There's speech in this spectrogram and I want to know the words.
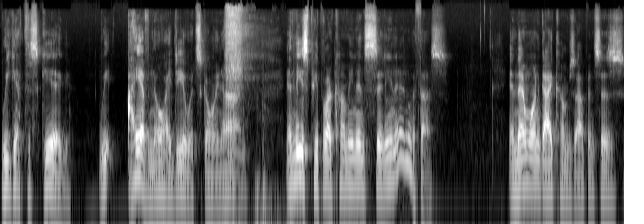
We get this gig. We I have no idea what's going on. And these people are coming and sitting in with us. And then one guy comes up and says,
